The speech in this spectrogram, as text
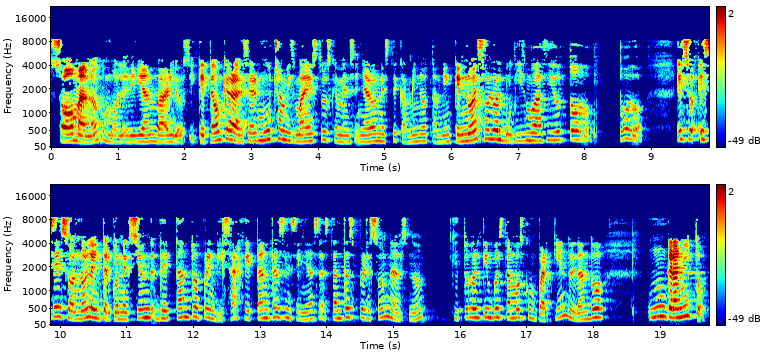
soma, ¿no? Como le dirían varios. Y que tengo que agradecer mucho a mis maestros que me enseñaron este camino también, que no es solo el budismo, ha sido todo, todo. Eso es eso, ¿no? La interconexión de tanto aprendizaje, tantas enseñanzas, tantas personas, ¿no? Que todo el tiempo estamos compartiendo y dando un granito,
